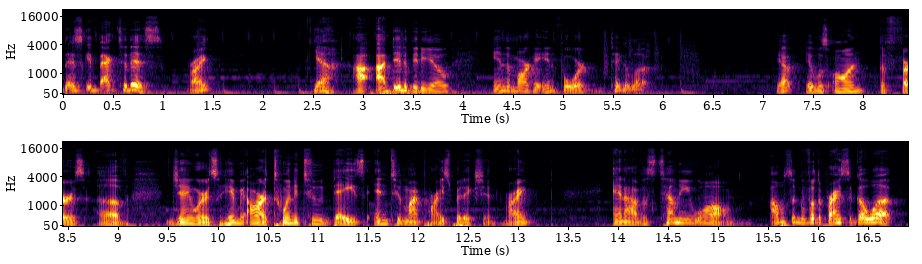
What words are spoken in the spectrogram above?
let's get back to this, right? Yeah, I, I did a video in the market in Ford. Take a look. Yep, it was on the 1st of January. So here we are 22 days into my price prediction, right? And I was telling you all I was looking for the price to go up.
